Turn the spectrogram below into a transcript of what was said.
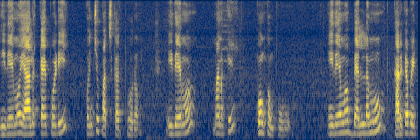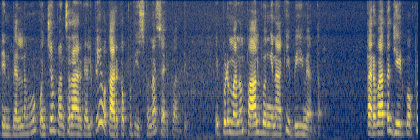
ఇదేమో యాలక్కాయ పొడి కొంచెం పచ్చకర్పూరం ఇదేమో మనకి కుంకుమ పువ్వు. ఇదేమో బెల్లము కరగబెట్టిన బెల్లము కొంచెం పంచదార కలిపి ఒక అరకప్పు తీసుకున్నా సరిపోద్ది. ఇప్పుడు మనం పాలు పొంగినాక ఈ బియ్యం వేద్దాం. తర్వాత జీడిపప్పు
